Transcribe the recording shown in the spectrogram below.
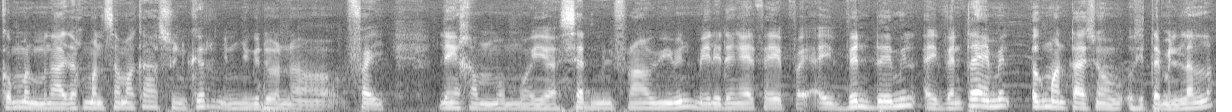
comme man mën naa jox man sama cas suñu kër ñun ñu ngi doon euh, fay li nga xam moom mooy euh, 7000 francs 8000 mais léegi da ngay fay fay ay 22000 ay 21000 augmentation aussi tamit lan la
